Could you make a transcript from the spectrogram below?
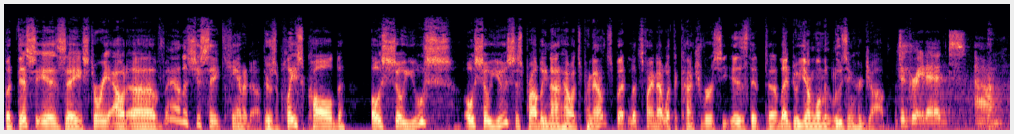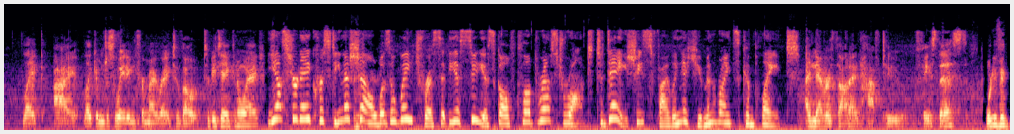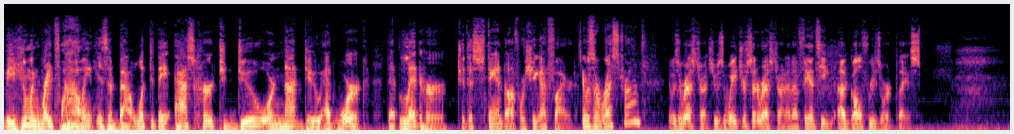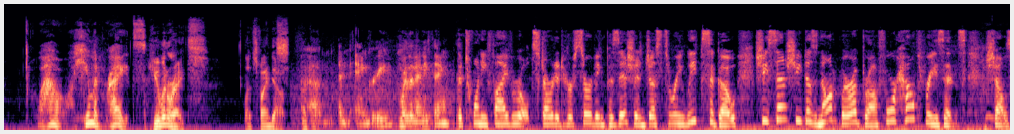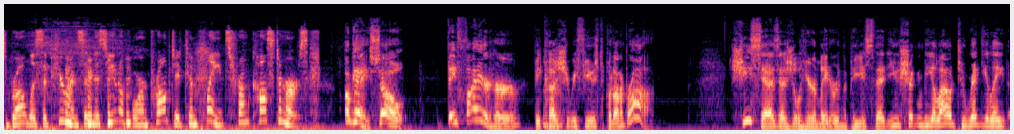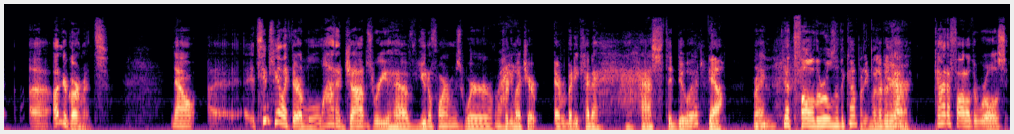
But this is a story out of, well, let's just say Canada. There's a place called Osoyoos. Osoyoos is probably not how it's pronounced, but let's find out what the controversy is that uh, led to a young woman losing her job. degraded. Um, like I like I'm just waiting for my right to vote to be taken away. Yesterday, Christina Schell was a waitress at the Osoyoos Golf Club restaurant. Today, she's filing a human rights complaint. I never thought I'd have to face this. What do you think the human rights complaint is about? What did they ask her to do or not do at work that led her to the standoff where she got fired? It was a restaurant? It was a restaurant. She was a waitress at a restaurant at a fancy uh, golf resort place. Wow. Human rights. Human rights. Let's find out. Um, I'm angry more than anything. The 25 year old started her serving position just three weeks ago. She says she does not wear a bra for health reasons. Schell's braless appearance in this uniform prompted complaints from customers. Okay, so they fired her because she refused to put on a bra. She says, as you'll hear later in the piece, that you shouldn't be allowed to regulate uh, undergarments. Now, uh, it seems to me like there are a lot of jobs where you have uniforms where pretty much e- everybody kind of has to do it. Yeah. Right? Mm-hmm. You have to follow the rules of the company, whatever they are. Got to follow the rules.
